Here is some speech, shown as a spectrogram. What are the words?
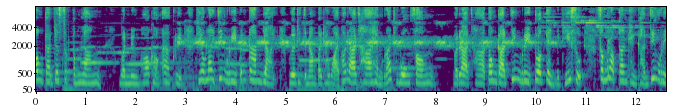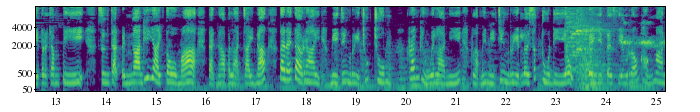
ป้องกันจนสุดกำลัง วันหนึ่งพ่อของอากฤษเที่ยวไล่จิ้งหรีดเป็นการใหญ่ เพื่อที่จะนำไปถวายพระราชาแห่งราชวงศ์ซ้อง พระราชาต้องการจิ้งหรีดตัวเก่งเป็นที่สุดสำหรับการแข่งขันจิ้งหรีดประจำปี ซึ่งจัดเป็นงานที่ใหญ่โตมาก แต่น่าประหลาดใจนัก แต่ไหนแต่ไรมีจิ้งหรีดชุกชุม ครั้งถึงเวลานี้กลับไม่มีจิ้งหรีดเลยสักตัวเดียว ได้ยินแต่เสียงร้องของมัน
